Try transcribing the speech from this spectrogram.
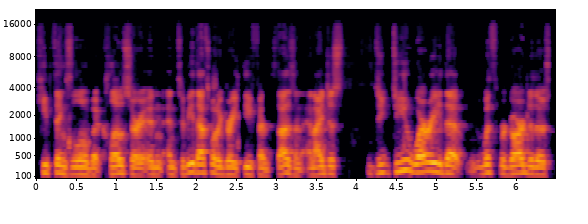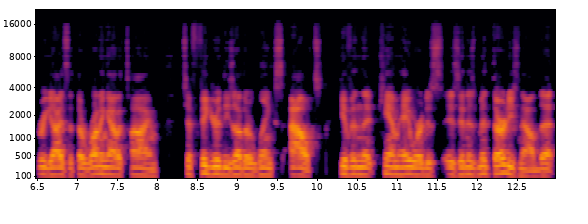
keep things a little bit closer. And and to me, that's what a great defense does. And, and I just do, do you worry that with regard to those three guys that they're running out of time to figure these other links out, given that Cam Heyward is, is in his mid 30s now, that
